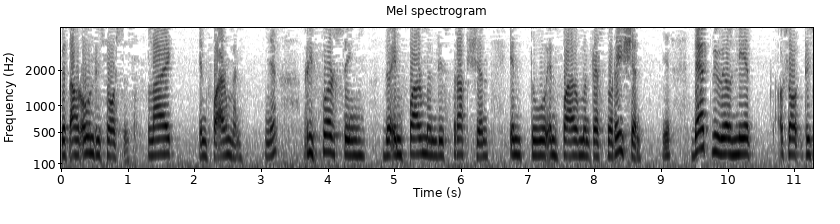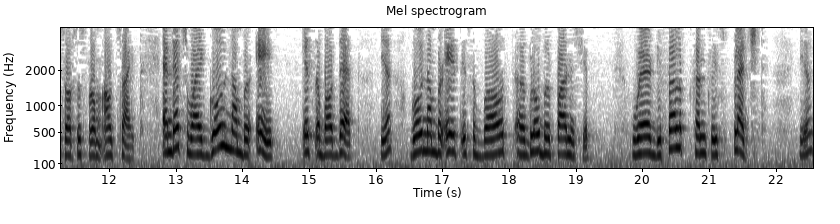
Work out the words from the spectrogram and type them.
with our own resources, like environment, yeah? reversing the environment destruction into environment restoration. Yeah? That we will need resources from outside. And that's why goal number eight is about that. Yeah? Goal number eight is about a global partnership where developed countries pledged yeah,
